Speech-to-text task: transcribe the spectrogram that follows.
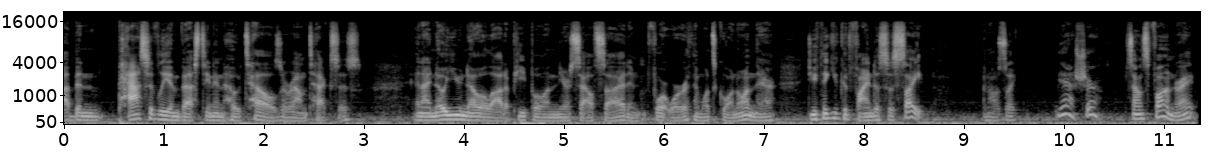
I've been passively investing in hotels around Texas, and I know you know a lot of people in your South Side and Fort Worth and what's going on there. Do you think you could find us a site?" And I was like, "Yeah, sure. Sounds fun, right?"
